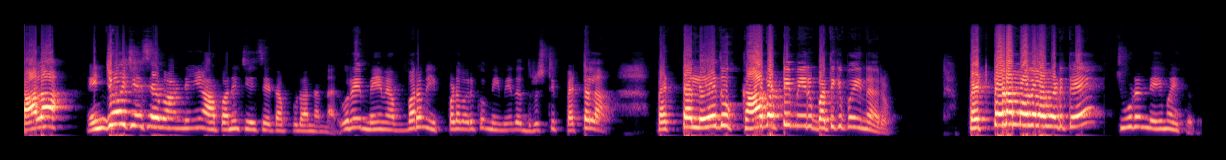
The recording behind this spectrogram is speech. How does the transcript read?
చాలా ఎంజాయ్ చేసేవాడిని ఆ పని చేసేటప్పుడు అని అన్నారు. ఒరే మేమెవ్వరం ఇప్పటి వరకు మీ మీద దృష్టి పెట్టలా. పెట్టలేదు కాబట్టి మీరు బతికిపోయినారు. పెట్టడం మొదలు పెడితే చూడండి ఏమవుతుంది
